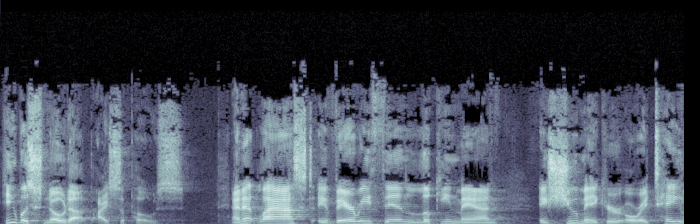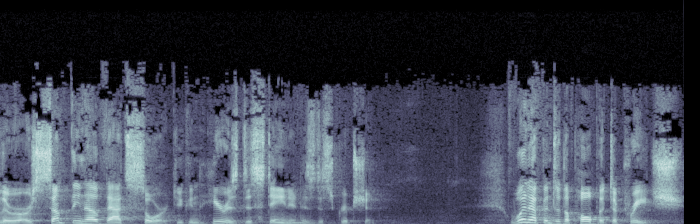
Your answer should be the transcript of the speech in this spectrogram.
He was snowed up, I suppose. And at last, a very thin looking man, a shoemaker or a tailor or something of that sort, you can hear his disdain in his description, went up into the pulpit to preach.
